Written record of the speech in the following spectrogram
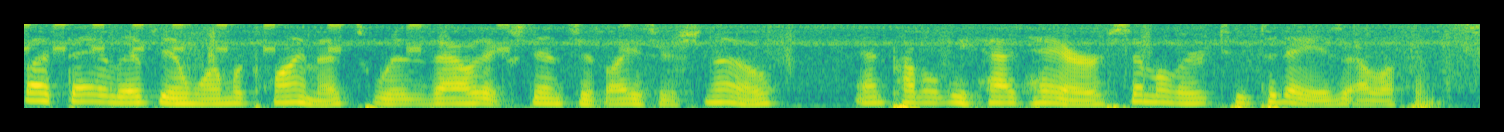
but they lived in warmer climates without extensive ice or snow, and probably had hair similar to today's elephants.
